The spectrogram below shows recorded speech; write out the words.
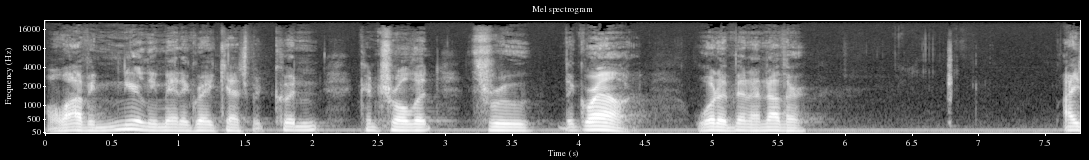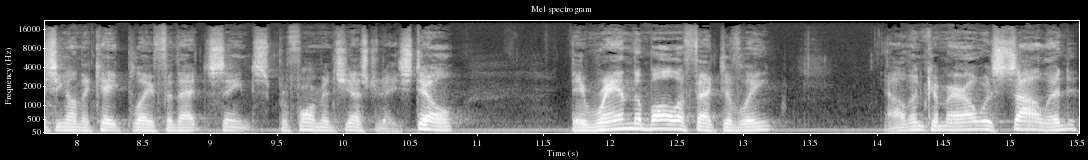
Olave nearly made a great catch, but couldn't control it through the ground. Would have been another icing on the cake play for that Saints performance yesterday. Still, they ran the ball effectively. Alvin Kamara was solid.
